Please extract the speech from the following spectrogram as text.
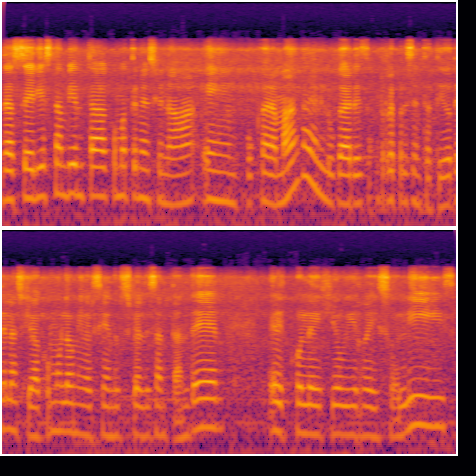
la, serie está ambientada, como te mencionaba, en Bucaramanga, en lugares representativos de la ciudad como la Universidad Industrial de Santander, el Colegio Virrey Solís,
